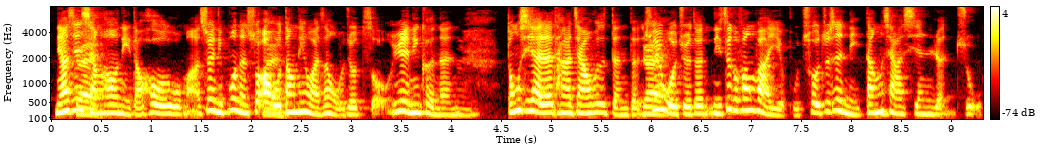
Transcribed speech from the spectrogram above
你要先想好你的后路嘛，所以你不能说哦，我当天晚上我就走，因为你可能。嗯东西还在他家，或者等等，所以我觉得你这个方法也不错，就是你当下先忍住，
